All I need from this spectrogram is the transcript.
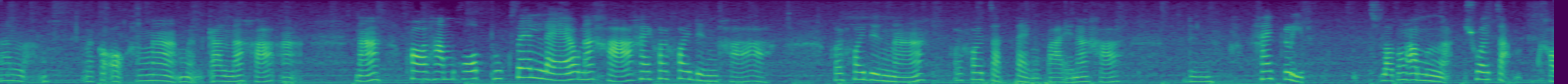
ด้านหลังแล้วก็ออกข้างหน้าเหมือนกันนะคะอะนะ พอทำครบทุกเส้นแล้วนะคะ ให้ค่อยๆดึงค่ะ ค่อยๆดึงนะ ค่อยๆจัดแต่งไปนะคะ ดึงให้กลีบเราต้องเอามือช่วยจับเขา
